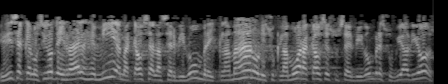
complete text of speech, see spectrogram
Y dice que los hijos de Israel gemían a causa de la servidumbre y clamaron y su clamor a causa de su servidumbre subió a Dios.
